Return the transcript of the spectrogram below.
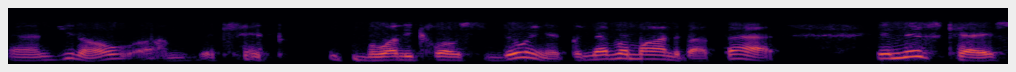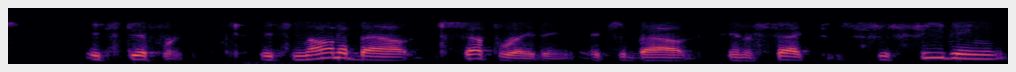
and you know um, they came bloody close to doing it. But never mind about that. In this case, it's different. It's not about separating. It's about, in effect, seceding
